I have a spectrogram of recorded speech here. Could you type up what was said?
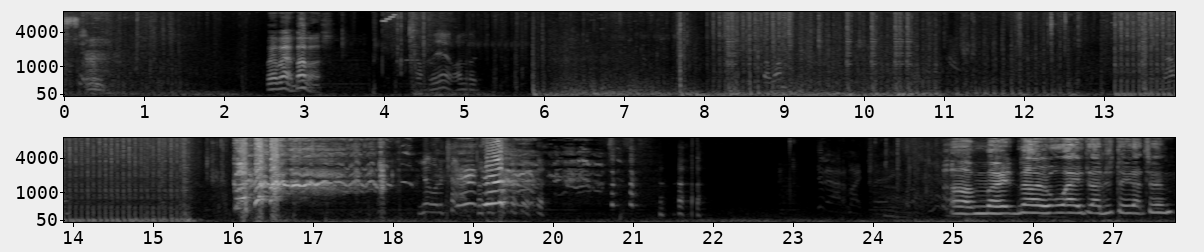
Shit! Where, where, above us? Up there, on the. That one. Now. You get with a cat. Get out of my face. Oh, mate, no way did I just do that to him?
